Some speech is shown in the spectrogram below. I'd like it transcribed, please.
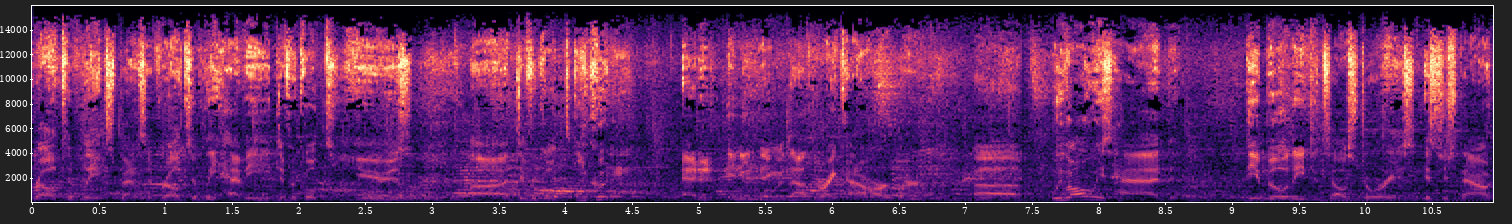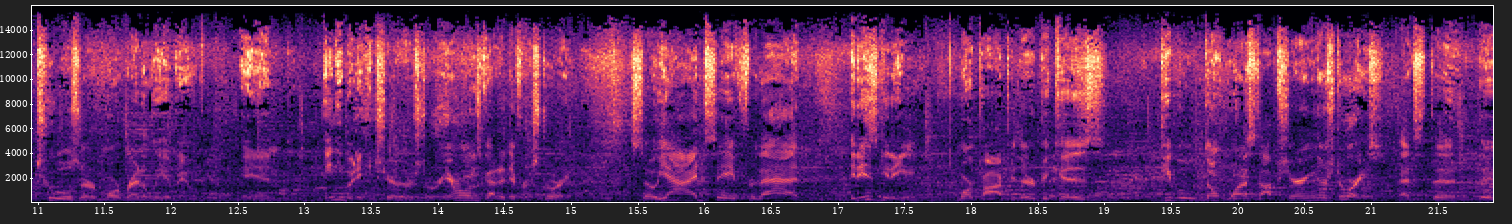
relatively expensive, relatively heavy, difficult to use, uh, difficult. You couldn't edit anything without the right kind of hardware. Uh, we've always had the ability to tell stories. It's just now tools are more readily available, and anybody can share their story. Everyone's got a different story. So yeah, I'd say for that, it is getting more popular because people don't want to stop sharing their stories. That's the, the,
